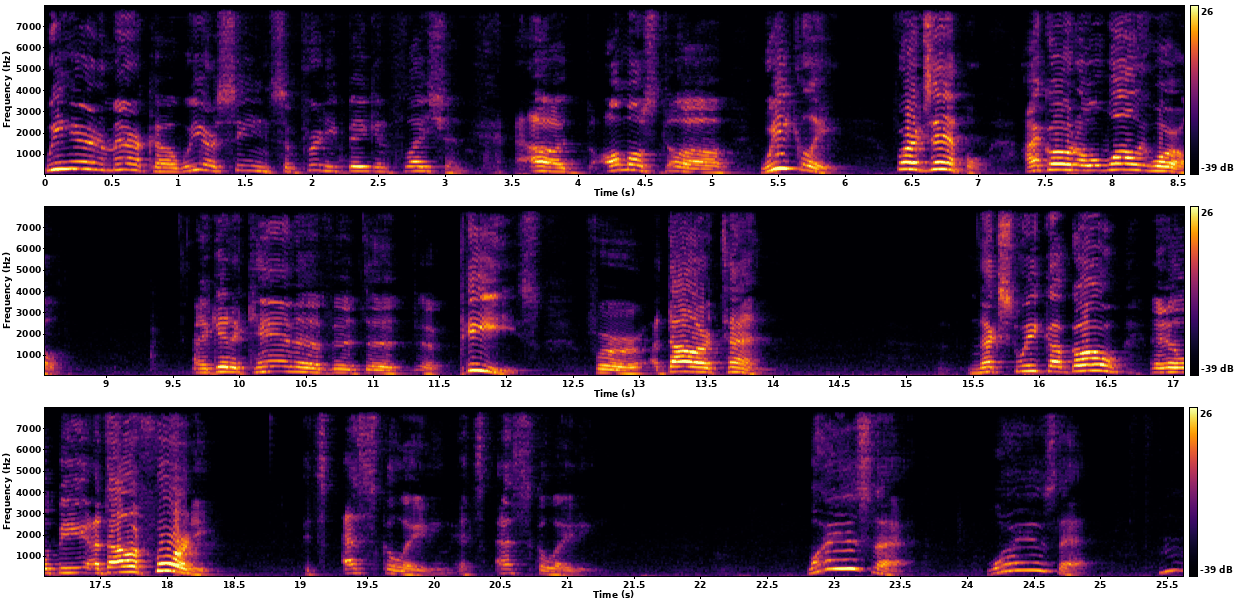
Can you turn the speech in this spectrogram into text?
We here in America, we are seeing some pretty big inflation, uh, almost uh, weekly. For example, I go to Wally World, I get a can of uh, uh, peas for a dollar ten. Next week I'll go and it'll be a dollar forty. It's escalating. It's escalating. Why is that? Why is that? Hmm?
